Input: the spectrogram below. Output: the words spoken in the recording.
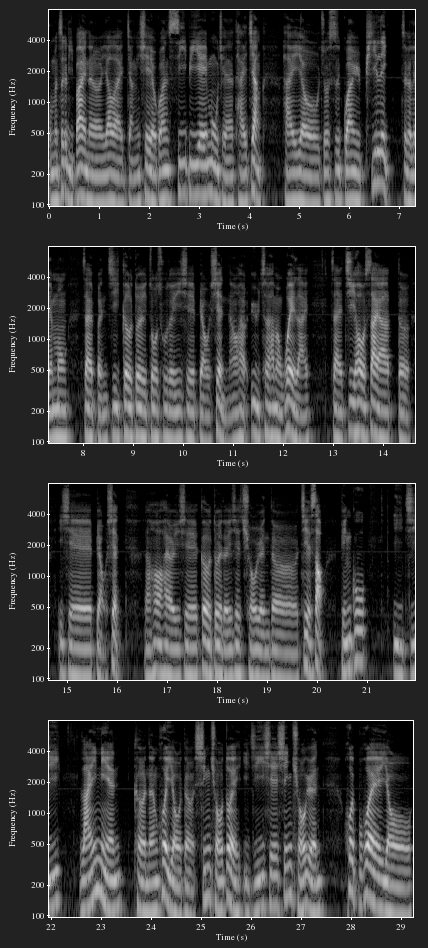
我们这个礼拜呢，要来讲一些有关 CBA 目前的台将，还有就是关于 Pelig 这个联盟在本季各队做出的一些表现，然后还有预测他们未来在季后赛啊的一些表现，然后还有一些各队的一些球员的介绍、评估，以及来年可能会有的新球队以及一些新球员，会不会有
